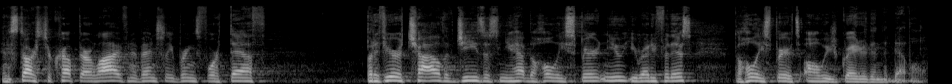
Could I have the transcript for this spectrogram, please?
And it starts to corrupt our life and eventually brings forth death. But if you're a child of Jesus and you have the Holy Spirit in you, you ready for this? The Holy Spirit's always greater than the devil.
